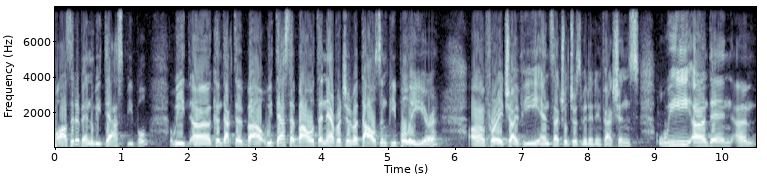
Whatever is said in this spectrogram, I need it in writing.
positive, and we test people. We uh, conduct about, we test about an average of a thousand people a year uh, for HIV and sexual transmitted infections. We uh, then, um,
